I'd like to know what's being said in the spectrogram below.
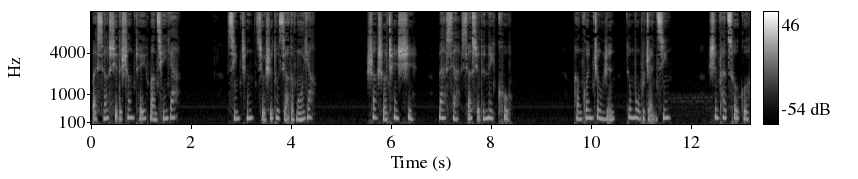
把小雪的双腿往前压。形成九十度角的模样，双手趁势拉下小雪的内裤。旁观众人都目不转睛，生怕错过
